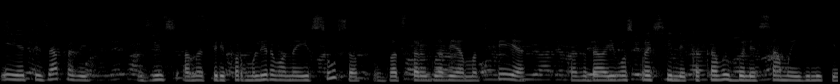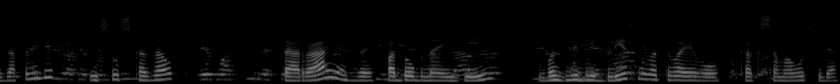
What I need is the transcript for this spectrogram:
И эти заповеди, здесь она переформулирована Иисусом в 22 главе Матфея, когда его спросили, каковы были самые великие заповеди, Иисус сказал, вторая же, подобная ей, возлюби ближнего твоего, как самого себя.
